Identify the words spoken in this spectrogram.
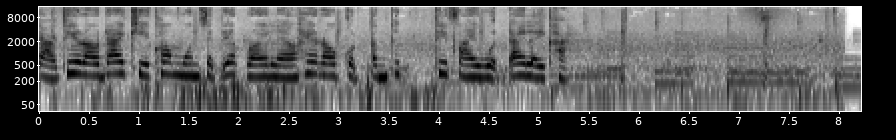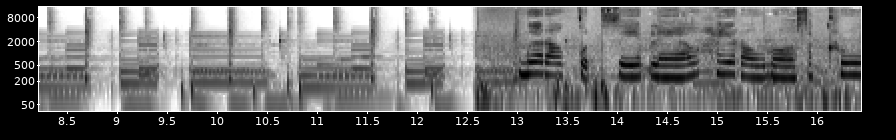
จากที่เราได้คีย์ข้อมูลเสร็จเรียบร้อยแล้ว ให้เรากดบันทึกที่ไฟล์ Word ได้เลยค่ะเมื่อเรากดเซฟแล้วให้เรารอสักครู่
